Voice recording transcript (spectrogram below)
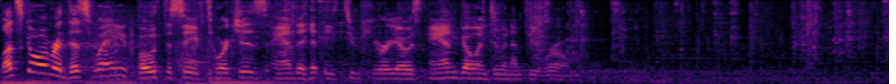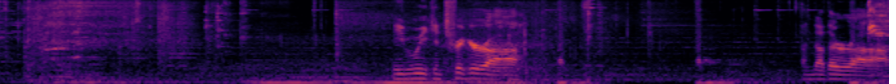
Let's go over this way, both to save torches and to hit these two curios and go into an empty room. Maybe we can trigger uh, another uh,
